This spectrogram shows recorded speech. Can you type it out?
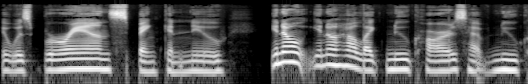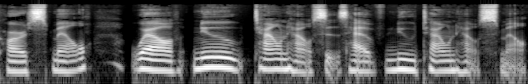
it was brand spanking new. You know, you know how like new cars have new car smell? Well, new townhouses have new townhouse smell.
